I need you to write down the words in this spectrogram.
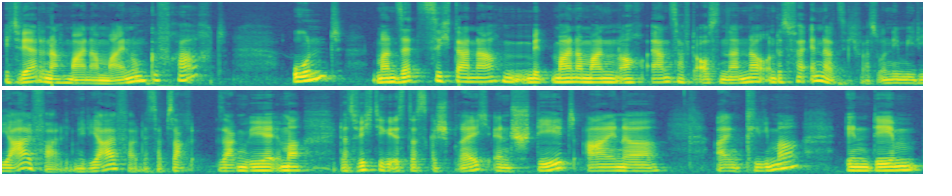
Ich werde nach meiner Meinung gefragt und man setzt sich danach mit meiner Meinung nach ernsthaft auseinander und es verändert sich was. Und im Idealfall, im Idealfall, deshalb sag, sagen wir ja immer, das Wichtige ist, das Gespräch entsteht eine ein Klima, in dem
